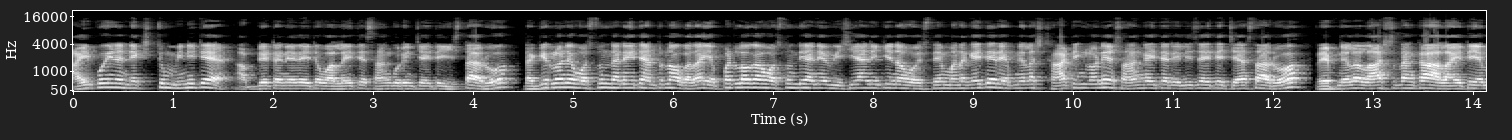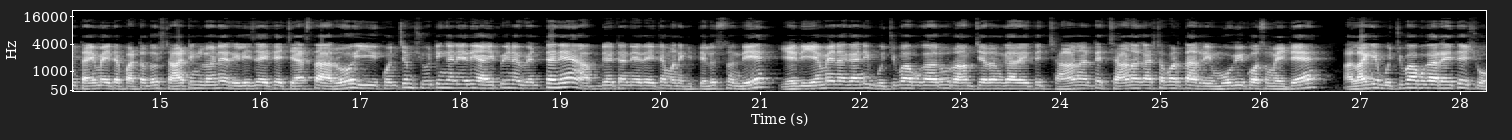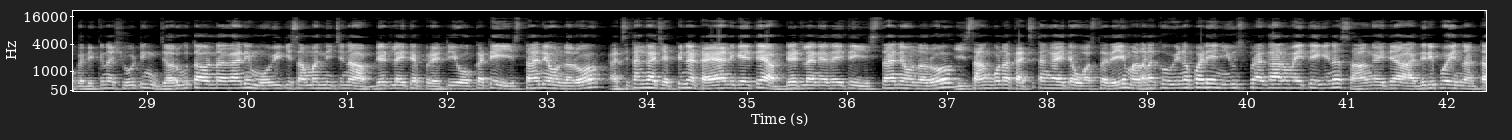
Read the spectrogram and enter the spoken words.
అయిపోయిన నెక్స్ట్ మినిటే అప్డేట్ అనేది అయితే వాళ్ళైతే సాంగ్ గురించి అయితే ఇస్తారు. దగ్గరలోనే వస్తుందని అయితే అంటున్నావు కదా ఎప్పటిలోగా వస్తుంది అనే విషయానికి నా వస్తే మనకైతే రేపు నెల స్టార్టింగ్లోనే సాంగ్ అయితే రిలీజ్ అయితే చేస్తారు. రేపు నెల లాస్ట్ దాకా అలా అయితే ఏం టైం అయితే పట్టదు. స్టార్టింగ్లోనే రిలీజ్ అయితే చేస్తారు. ఈ కొంచెం షూటింగ్ అనేది అయిపోయిన వెంటనే అప్డేట్ అనేది అయితే మనకి తెలుస్తుంది. ఏది ఏమైనా కానీ బుచ్చిబాబు గారు రామ్ చరణ్ గారు అయితే చాలా అంటే చాలా కష్టపడతారు ఈ మూవీ కోసం అయితే. అలాగే బుచ్చిబాబు గారు అయితే ఒక దిక్కున షూటింగ్ జరుగుతా ఉన్నా గానీ మూవీకి సంబంధించిన అప్డేట్లు అయితే ప్రతి ఒక్కటి ఇస్తానే ఉన్నారు. ఖచ్చితంగా చెప్పిన టయానికి అయితే అప్డేట్లు అనేది అయితే ఇస్తానే ఉన్నారు. ఈ సాంగ్ కూడా ఖచ్చితంగా అయితే వస్తుంది. మనకు వినపడే న్యూస్ ప్రకారం అయితే గిన సాంగ్ అయితే అదిరిపోయిందంట.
